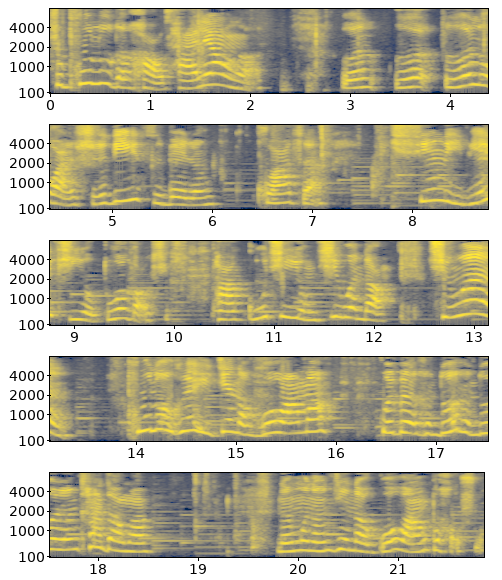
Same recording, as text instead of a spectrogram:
是铺路的好材料呢。”鹅鹅鹅卵石第一次被人夸赞，心里别提有多高兴。他鼓起勇气问道：“请问，铺路可以见到国王吗？”会被很多很多人看到吗？能不能见到国王不好说，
